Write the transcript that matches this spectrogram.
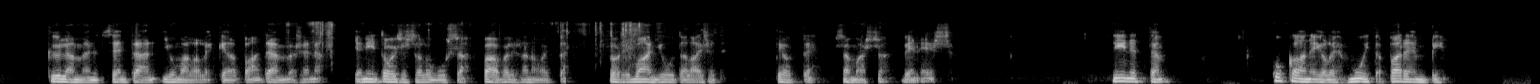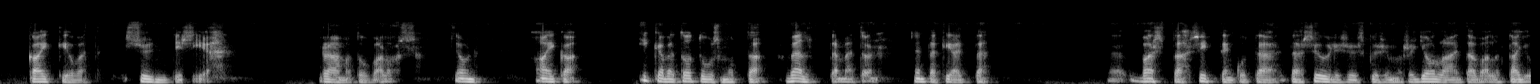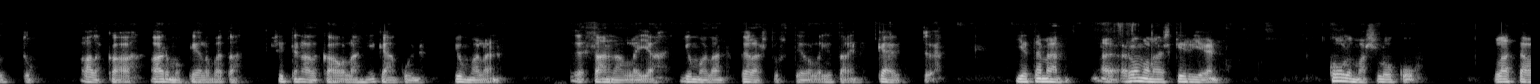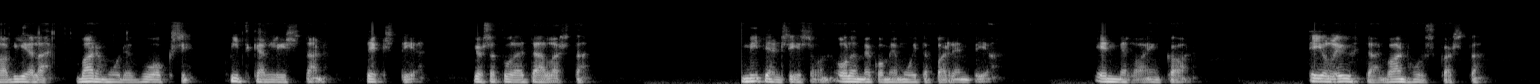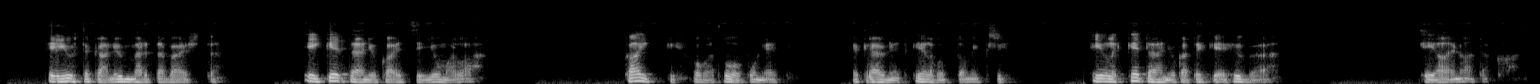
kyllä mä nyt sentään Jumalalle kelpaan tämmöisenä. Ja niin toisessa luvussa Paavali sanoi, että sori vaan juutalaiset, te olette samassa veneessä. Niin, että kukaan ei ole muita parempi, kaikki ovat syntisiä raamatun valossa. Se on aika ikävä totuus, mutta välttämätön sen takia, että vasta sitten, kun tämä, tämä syyllisyyskysymys on jollain tavalla tajuttu, alkaa armo kelvata, sitten alkaa olla ikään kuin Jumalan sanalle ja Jumalan pelastusteolla jotain käyttöä. Ja tämä romalaiskirjeen kolmas luku lataa vielä varmuuden vuoksi pitkän listan tekstiä, jossa tulee tällaista. Miten siis on? Olemmeko me muita parempia? Emme lainkaan. Ei ole yhtään vanhurskasta, ei yhtäkään ymmärtäväistä, ei ketään, joka etsii Jumalaa. Kaikki ovat luopuneet ja käyneet kelvottomiksi. Ei ole ketään, joka tekee hyvää, ei ainoatakaan.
